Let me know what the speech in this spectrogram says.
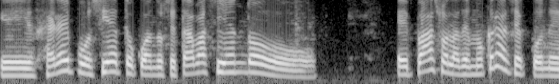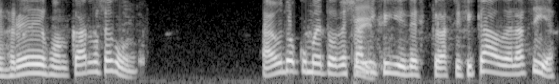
Que Jerez, por cierto, cuando se estaba haciendo el paso a la democracia con el rey Juan Carlos II, hay un documento desclasificado de la CIA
